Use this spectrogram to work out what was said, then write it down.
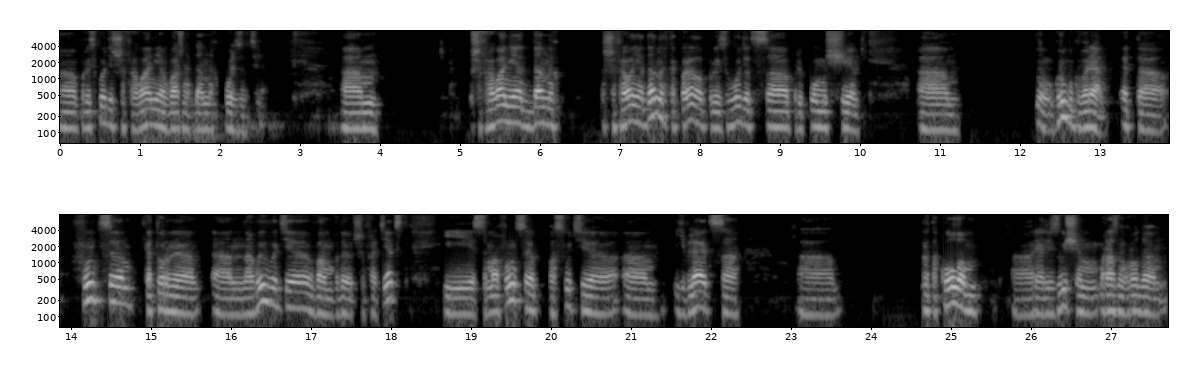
а, происходит шифрование важных данных пользователя. Шифрование данных, шифрование данных, как правило, производится при помощи, ну, грубо говоря, это функция, которая а, на выводе вам выдает шифротекст, и сама функция, по сути, является а, протоколом, а, реализующим разного рода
